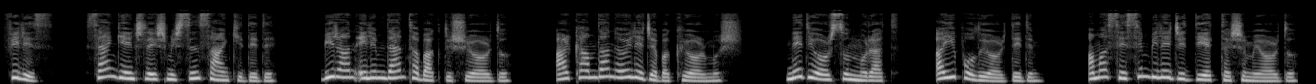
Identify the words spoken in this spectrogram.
Filiz, sen gençleşmişsin sanki dedi. Bir an elimden tabak düşüyordu. Arkamdan öylece bakıyormuş. Ne diyorsun Murat? Ayıp oluyor dedim. Ama sesim bile ciddiyet taşımıyordu.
